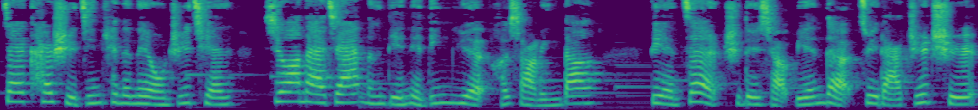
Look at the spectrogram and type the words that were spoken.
在开始今天的内容之前，希望大家能点点订阅和小铃铛，点赞是对小编的最大支持，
